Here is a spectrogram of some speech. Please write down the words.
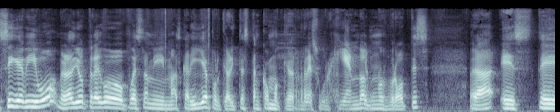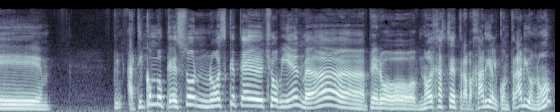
sigue vivo? ¿Verdad? Yo traigo puesta mi mascarilla porque ahorita están como que resurgiendo algunos brotes, ¿verdad? Este, a ti como que eso no es que te haya hecho bien, ¿verdad? Pero no dejaste de trabajar y al contrario, ¿no?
